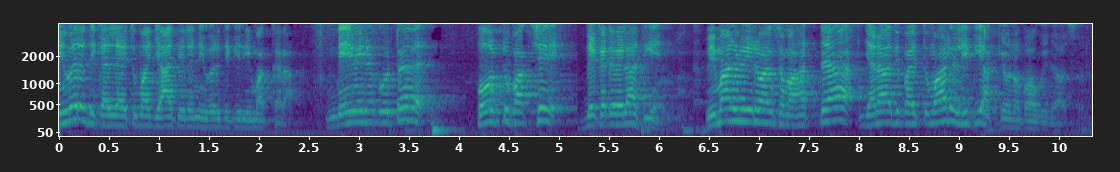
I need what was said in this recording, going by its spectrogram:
නිවැරදි කළා එතුමා ජාතියට නිවැරදි කිරීමක් කරා. මේ වෙනකොට පෝට්ටු පක්ෂේ දෙකට වෙලා තියෙනවා විමල් වීරවංශ මහත්තයා ජනාධිපතිතුමාට ලිපියක් කියවන පහුගිය දවස්වල.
